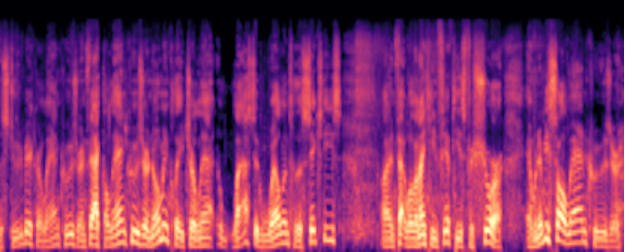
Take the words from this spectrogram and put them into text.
the Studebaker Land Cruiser. In fact, the Land Cruiser nomenclature lasted well into the 60s. Uh, in fact, well, the 1950s for sure. And whenever you saw Land Cruiser,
